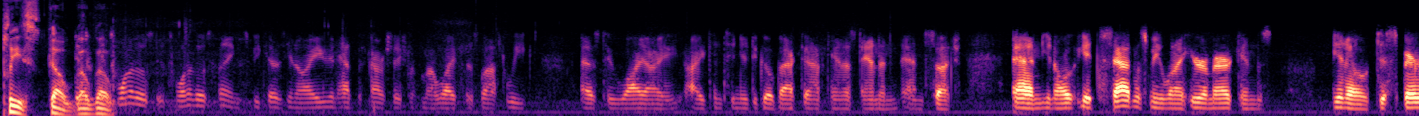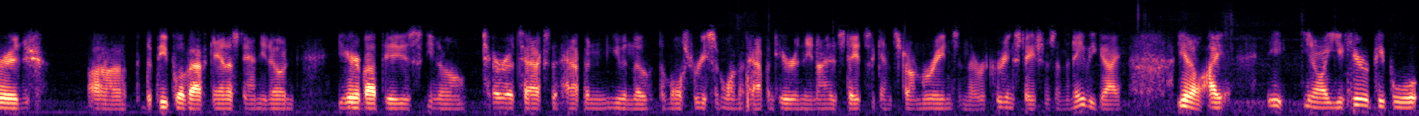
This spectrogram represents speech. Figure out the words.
please. Go, go, go. It's one of those. It's one of those things because you know I even had this conversation with my wife this last week as to why I I continue to go back to Afghanistan and and such, and you know it saddens me when I hear Americans, you know, disparage uh, the people of Afghanistan. You know, and you hear about these you know terror attacks that happen. Even the the most recent one that happened here in the United States against our Marines and their recruiting stations and the Navy guy. You know, I you know you hear people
